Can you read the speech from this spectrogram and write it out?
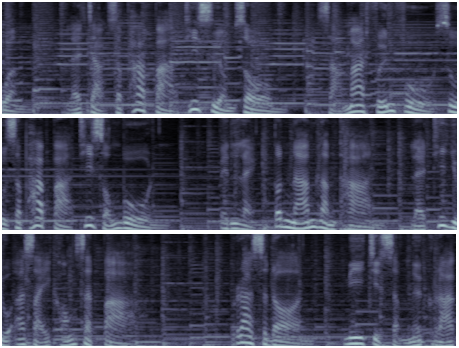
วง และจากสภาพป่าที่เสื่อมโทรม สามารถฟื้นฟูสู่สภาพป่าที่สมบูรณ์ เป็นแหล่งต้นน้ำลำธารและที่อยู่อาศัยของสัตว์ป่า ราษฎรมีจิตสำนึกรัก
